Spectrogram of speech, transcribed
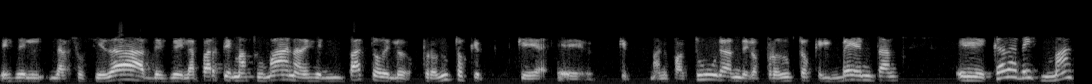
desde la sociedad, desde la parte más humana, desde el impacto de los productos que, que, eh, que manufacturan, de los productos que inventan, eh, cada vez más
